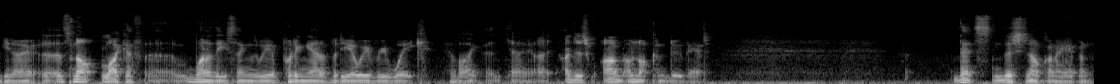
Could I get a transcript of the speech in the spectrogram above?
You know, it's not like a, uh, one of these things where you're putting out a video every week. Like, you know, I, I just, I'm, I'm not going to do that. That's, this is not going to happen.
